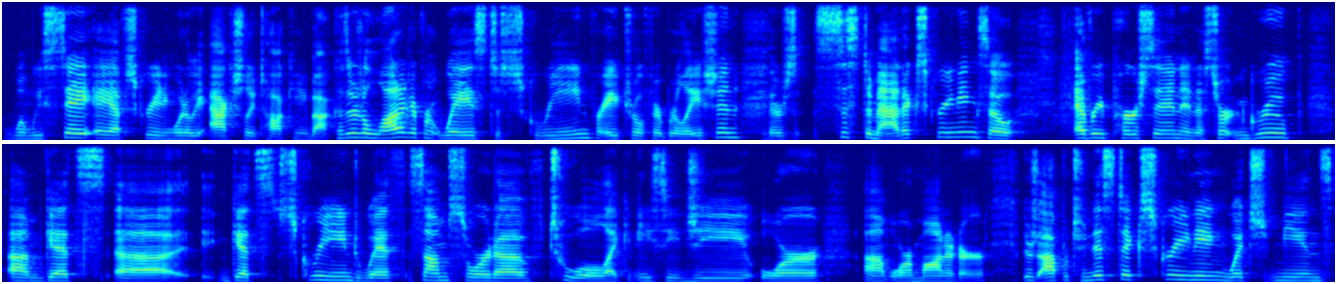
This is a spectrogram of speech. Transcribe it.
when we say AF screening, what are we actually talking about? Because there's a lot of different ways to screen for atrial fibrillation. There's systematic screening, so every person in a certain group um, gets uh, gets screened with some sort of tool like an ECG or um, or a monitor. There's opportunistic screening, which means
